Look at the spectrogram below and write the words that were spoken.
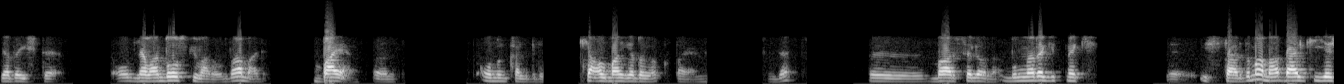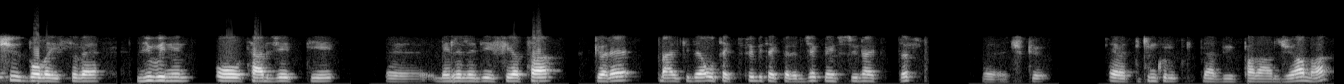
ya da işte o Lewandowski var orada ama hani Bayern öyle. Onun kalibre. Ki Almanya'da yok Bayern. Ee, Barcelona. Bunlara gitmek e, isterdim ama belki yaşı dolayısı ve Lewy'nin o tercih ettiği e, belirlediği fiyata göre belki de o teklifi bir tek verebilecek Manchester United'dır. E, çünkü evet bütün kulüpler büyük para harcıyor ama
